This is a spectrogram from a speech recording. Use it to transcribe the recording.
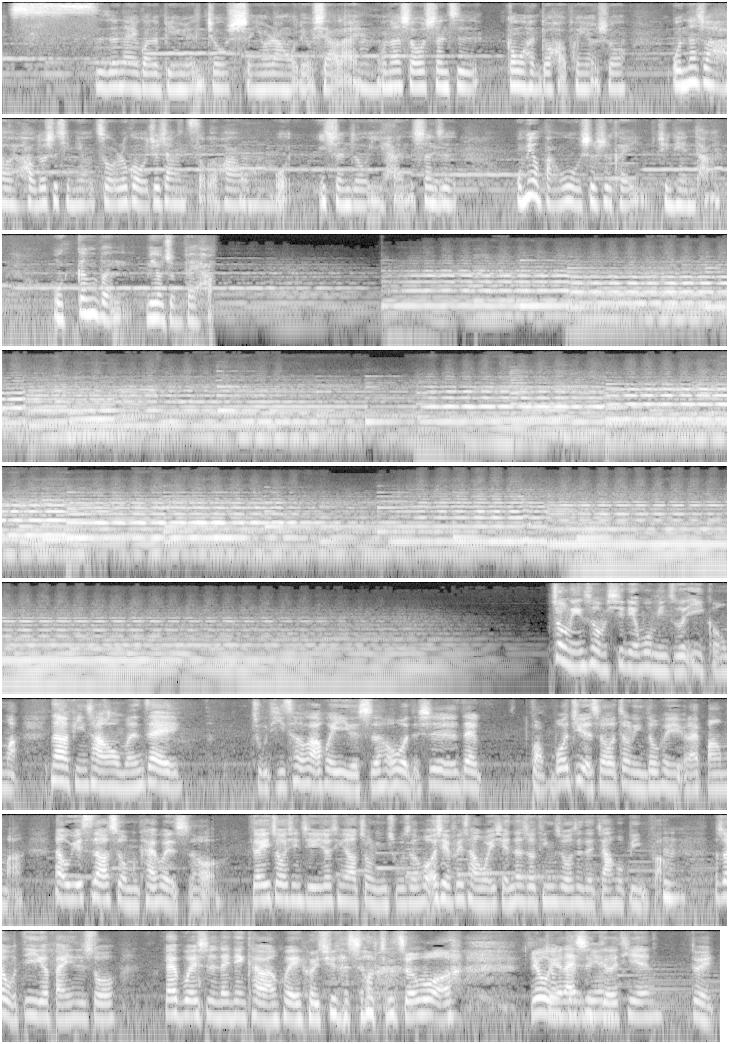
死的那一关的边缘，就神又让我留下来。嗯、我那时候甚至跟我很多好朋友说，我那时候好好多事情没有做。如果我就这样走的话，嗯、我一生都遗憾，甚至我没有把握我是不是可以进天堂，我根本没有准备好。仲林是我们新年牧民族的义工嘛？那平常我们在主题策划会议的时候，或者是在广播剧的时候，仲林都会来帮忙。那五月四号是我们开会的时候，隔一周星期一就听到仲林出车祸，而且非常危险。那时候听说是在加护病房。嗯、那时候我第一个反应是说，该不会是那天开完会回去的时候出车祸？结果原来是隔天。对。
